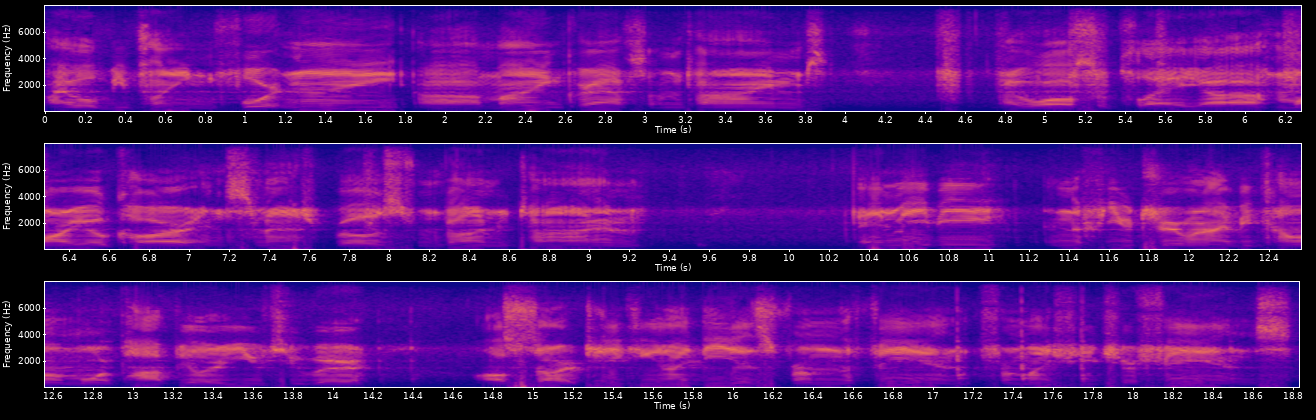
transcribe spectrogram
I will be playing Fortnite, uh, Minecraft sometimes. I will also play uh, Mario Kart and Smash Bros from time to time. And maybe in the future when I become a more popular YouTuber, I'll start taking ideas from the fan from my future fans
